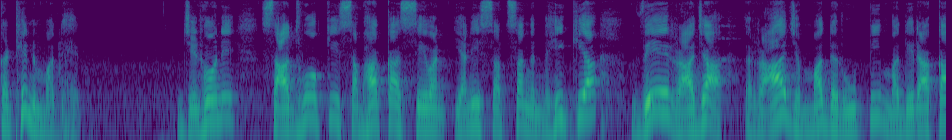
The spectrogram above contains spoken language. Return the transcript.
कठिन मद है। जिन्होंने साधुओं की सभा का सेवन यानी सत्संग नहीं किया, वे राजा राज मद रूपी मदिरा का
